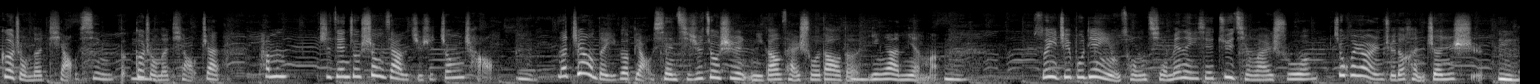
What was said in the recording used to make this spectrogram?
各种的挑衅、各种的挑战，他们。之间就剩下的只是争吵，嗯，那这样的一个表现，其实就是你刚才说到的阴暗面嘛，嗯，所以这部电影从前面的一些剧情来说，就会让人觉得很真实，嗯，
